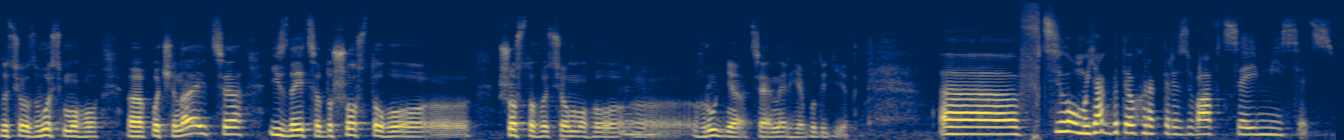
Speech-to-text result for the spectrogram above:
До цього з 8 е, починається, і здається, до 6, 6-7 Мгм. грудня ця енергія буде діяти. Е, в цілому, як би ти охарактеризував цей місяць,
